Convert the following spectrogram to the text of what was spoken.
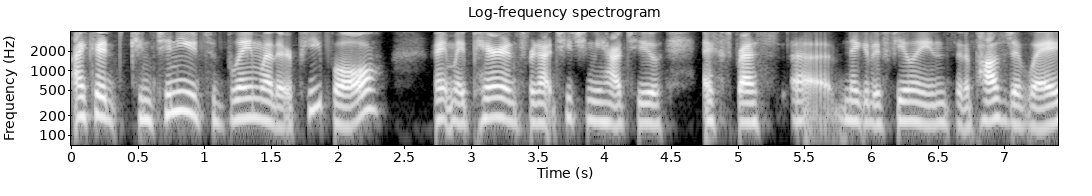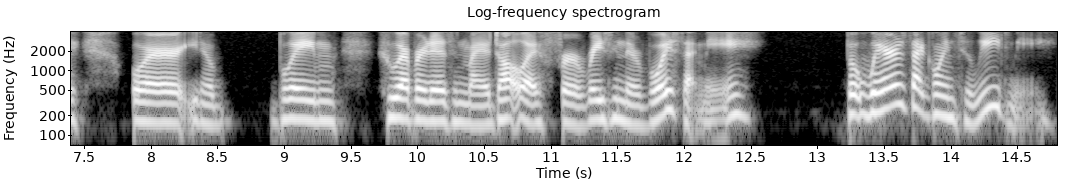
I could continue to blame other people, right? My parents for not teaching me how to express uh, negative feelings in a positive way, or, you know, blame whoever it is in my adult life for raising their voice at me. But where is that going to lead me?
